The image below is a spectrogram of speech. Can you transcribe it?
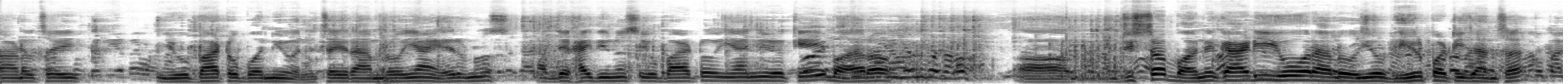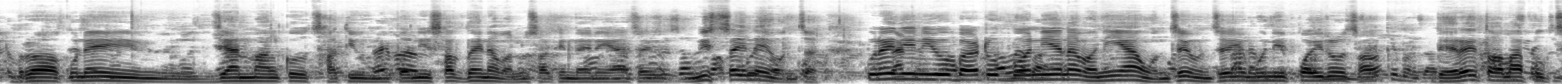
चाँडो चाहिँ यो बाटो बनियो भने चाहिँ राम्रो। यहाँ हेर्नुहोस् अब देखाइदिनुहोस् यो बाटो। यहाँनिर केही भएर डिस्टर्ब भयो भने गाडी यो ओह्रालो यो भिरपट्टि जान्छ र कुनै ज्यानमालको क्षति हुनु पनि सक्दैन भन्नु सकिँदैन। यहाँ चाहिँ निश्चय नै हुन्छ। कुनै दिन यो बाटो बनिएन भने यहाँ हुन्छै हुन्छ यो मुनि पहिरो छ धेरै तल पुग्छ।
